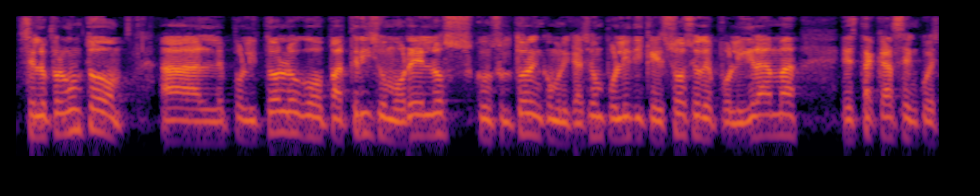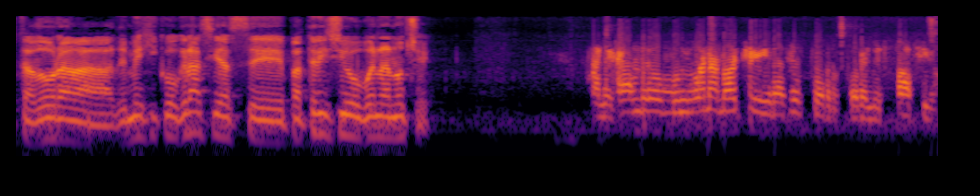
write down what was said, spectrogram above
Se lo pregunto al politólogo Patricio Morelos, consultor en comunicación política y socio de Poligrama, esta casa encuestadora de México. Gracias, eh, Patricio. Buena noche. Alejandro, muy buena noche y gracias por, por el espacio.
